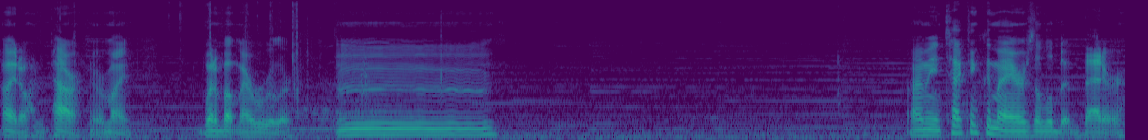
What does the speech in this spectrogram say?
Oh, I don't have power. Never mind. What about my ruler? Mm... I mean, technically my heir is a little bit better.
